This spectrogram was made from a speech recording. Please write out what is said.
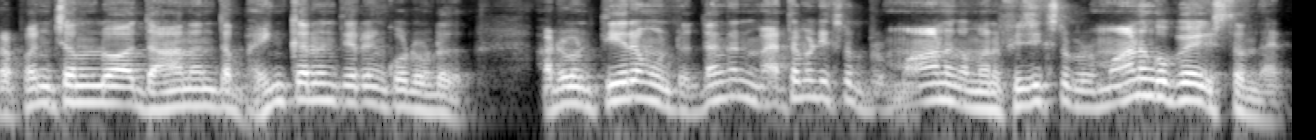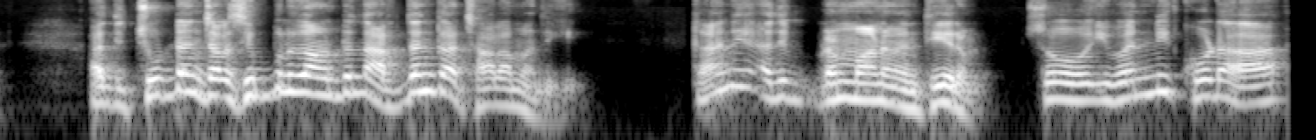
ప్రపంచంలో దానంత భయంకరమైన తీరం కూడా ఉండదు. అటువంటి తీరం ఉంటుంది. దానికని మ్యాథమెటిక్స్లో బ్రహ్మాండంగా మన ఫిజిక్స్లో బ్రహ్మాండంగా ఉపయోగిస్తుంది దాన్ని. అది చూడడం చాలా సింపుల్గా ఉంటుంది అర్థం కాదు చాలామందికి కానీ అది బ్రహ్మాండమైన తీరం. సో ఇవన్నీ కూడా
